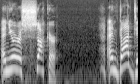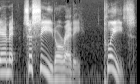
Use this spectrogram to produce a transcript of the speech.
And you're a sucker. And God damn it, secede already. Please.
